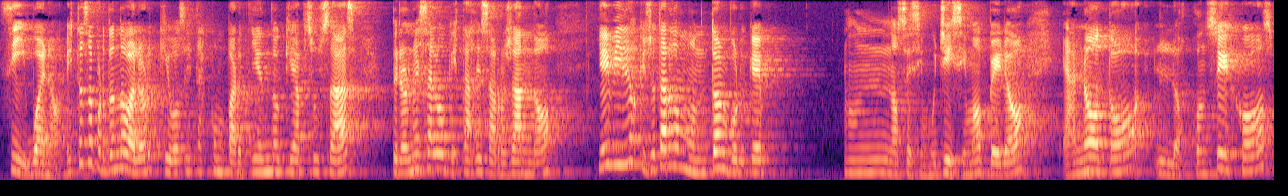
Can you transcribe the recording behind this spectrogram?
Sí, bueno, estás aportando valor que vos estás compartiendo qué apps usas, pero no es algo que estás desarrollando. Y hay videos que yo tardo un montón porque, mm, no sé si muchísimo, pero anoto los consejos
